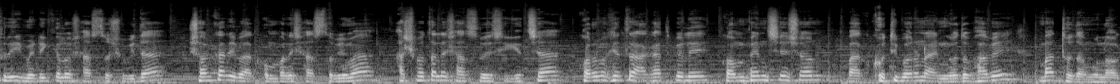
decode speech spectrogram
ফ্রি মেডিকেল ও স্বাস্থ্য সুবিধা, সরকারি বা কোম্পানি স্বাস্থ্য বীমা, হাসপাতালে সাশ্রয়ী চিকিৎসা, কর্মক্ষেত্রে আঘাত পেলে কম্পেনসেশন বা ক্ষতিপূরণ আইনগতভাবে বাধ্যতামূলক।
